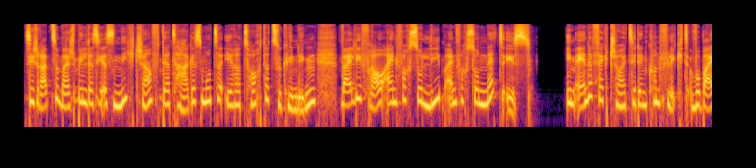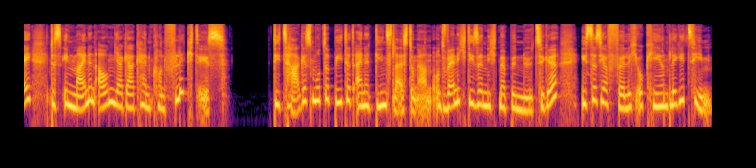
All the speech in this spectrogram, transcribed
Sie schreibt zum Beispiel, dass sie es nicht schafft, der Tagesmutter ihrer Tochter zu kündigen, weil die Frau einfach so lieb, einfach so nett ist. Im Endeffekt scheut sie den Konflikt, wobei das in meinen Augen ja gar kein Konflikt ist. Die Tagesmutter bietet eine Dienstleistung an und wenn ich diese nicht mehr benötige, ist das ja völlig okay und legitim.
